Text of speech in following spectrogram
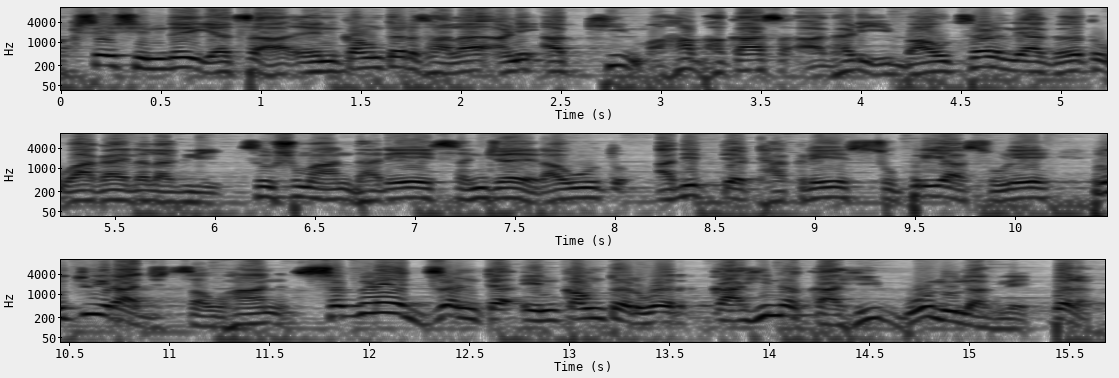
अक्षय शिंदे याचा एन्काउंटर झाला आणि अख्खी महाभकास आघाडी बावचळल्यागत वागायला लागली. सुषमा अंधारे संजय राऊत आदित्य ठाकरे सुप्रिया सुळे पृथ्वीराज चव्हाण सगळे जण त्या एन्काउंटरवर काही ना काही बोलू लागले. बरं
